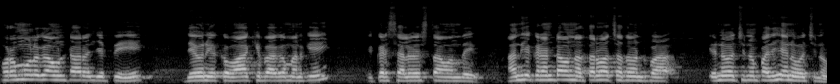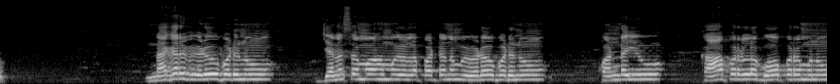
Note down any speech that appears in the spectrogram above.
పురములుగా ఉంటారని చెప్పి దేవుని యొక్క వాక్య భాగం మనకి ఇక్కడ సెలవిస్తూ ఉంది. అందుకే ఇక్కడ అంటా ఉన్నారు తర్వాత చదవండి ఎన్నో వచ్చిన పదిహేను వచ్చిన నగర విడవబడును జనసమూహముల పట్టణము విడవబడును కొండయు కాపరుల గోపురమును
